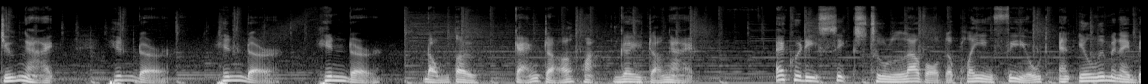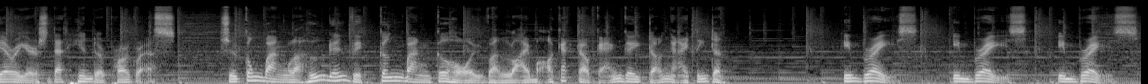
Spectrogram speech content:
chướng ngại. Hinder hinder hinder, động từ, cản trở hoặc gây trở ngại. Equity seeks to level the playing field and eliminate barriers that hinder progress sự công bằng là hướng đến việc cân bằng cơ hội và loại bỏ các rào cản gây trở ngại tiến trình embrace embrace embrace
